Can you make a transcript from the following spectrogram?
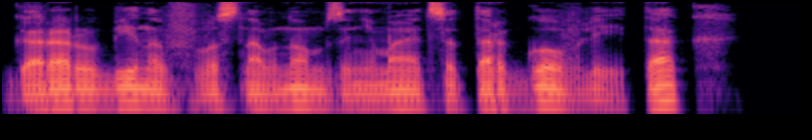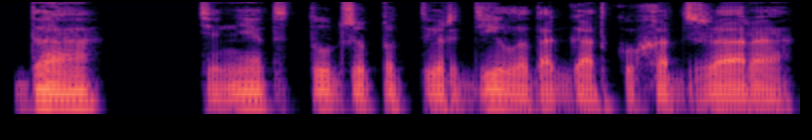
Гора Рубинов в основном занимается торговлей, так? Да. Тенет тут же подтвердила догадку Хаджара.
